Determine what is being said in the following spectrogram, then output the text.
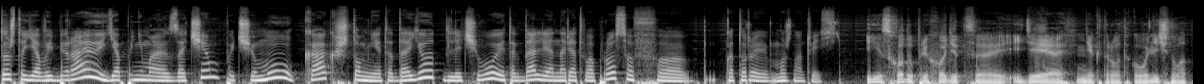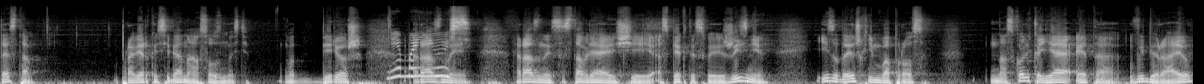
то, что я выбираю, я понимаю, зачем, почему, как, что мне это дает, для чего и так далее, на ряд вопросов, э, которые можно ответить. И сходу приходит э, идея некоторого такого личного теста, проверка себя на осознанность. Вот берешь разные, разные составляющие аспекты своей жизни и задаешь к ним вопрос. Насколько я это выбираю,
